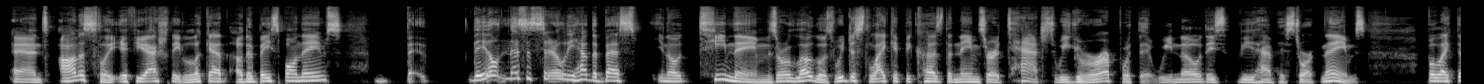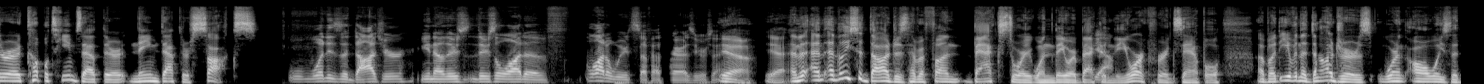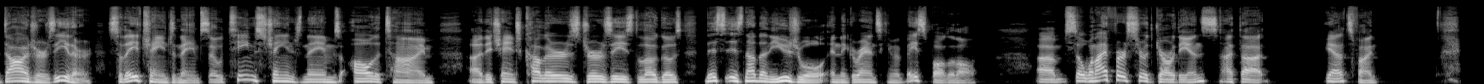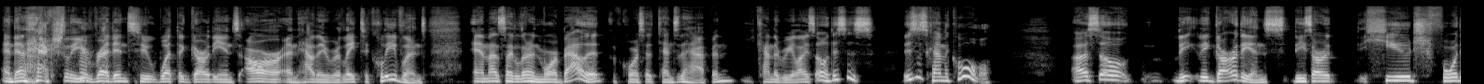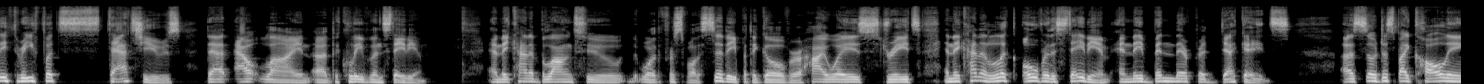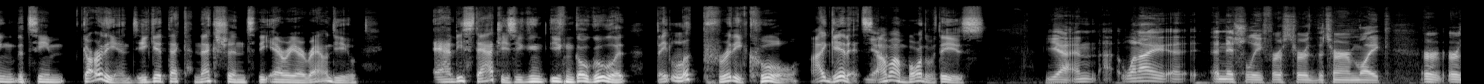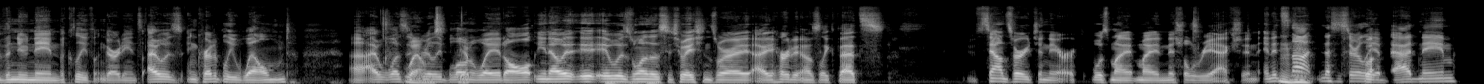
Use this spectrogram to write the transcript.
And honestly, if you actually look at other baseball names, they don't necessarily have the best, you know, team names or logos. We just like it because the names are attached. We grew up with it. We know these, we have historic names. But like there are a couple teams out there named after socks. What is a Dodger? You know, there's there's a lot of a lot of weird stuff out there, as you were saying. Yeah. Yeah. And, and at least the Dodgers have a fun backstory when they were back Yeah. in New York, for example. Uh, but even the Dodgers weren't always the Dodgers either. So they changed names. So teams change names all the time. Uh, they change colors, jerseys, logos. This is not unusual in the grand scheme of baseball at all. Um, so when I first heard Guardians, I thought, yeah, that's fine. And then I actually read into what the Guardians are and how they relate to Cleveland. And as I learned more about it, of course, it tends to happen. You kind of realize, oh, this is this is kind of cool. Uh, so the the Guardians, these are huge forty three foot statues that outline uh, the Cleveland Stadium, and they kind of belong to well, first of all, the city, but they go over highways, streets, and they kind of look over the stadium, and they've been there for decades. Uh, so just by calling the team Guardians, you get that connection to the area around you. And these statues, you can you can go Google it. They look pretty cool. I get it. Yeah. I'm on board with these. Yeah, and uh, when I uh, initially first heard the term, like, or, or the new name, the Cleveland Guardians, I was incredibly whelmed. Uh, I wasn't Whelmed, really blown yep. away at all. You know, it, it it was one of those situations where I, I heard it and I was like, that's sounds very generic was my my initial reaction and it's Mhm. not necessarily Well- a bad name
